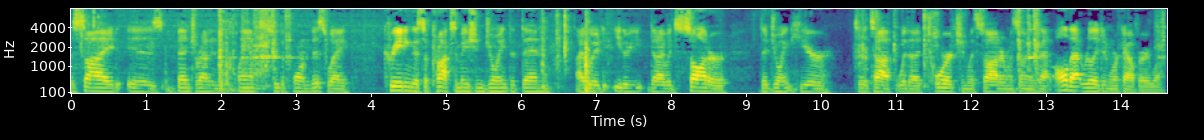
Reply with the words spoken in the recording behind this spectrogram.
the side is bent around and clamped to the form this way, creating this approximation joint that then I would either, that I would solder the joint here to the top with a torch and with solder and with something like that. All that really didn't work out very well.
